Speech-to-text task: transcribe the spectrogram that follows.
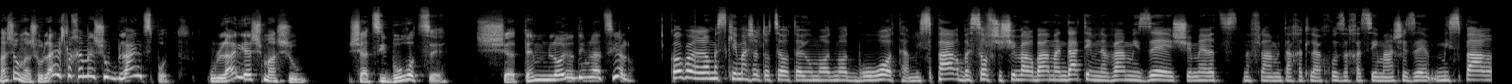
מה שאומר שאולי יש לכם איזשהו blind spot, אולי יש משהו שהציבור רוצה, שאתם לא יודעים להציע לו. קודם כל, אני לא מסכימה שהתוצאות היו מאוד מאוד ברורות. המספר בסוף 64 מנדטים נבע מזה שמרץ נפלה מתחת לאחוז החסימה, שזה מספר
